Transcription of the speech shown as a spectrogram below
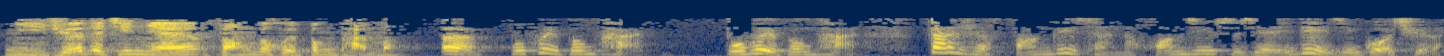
你觉得今年房子会崩盘吗？呃，不会崩盘。不会崩盘。但是房地产的黄金时间一定已经过去了。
